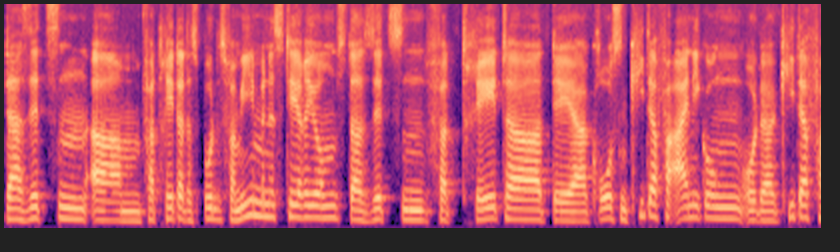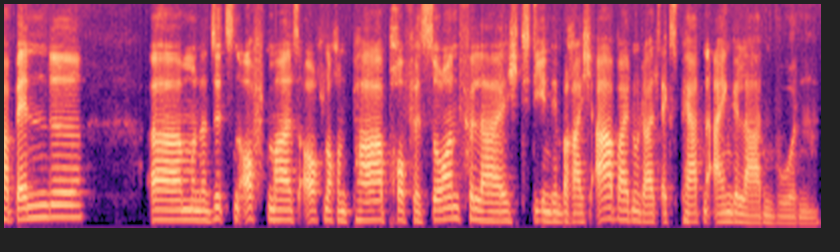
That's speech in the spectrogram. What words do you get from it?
da sitzen ähm, Vertreter des Bundesfamilienministeriums, da sitzen Vertreter der großen Kita-Vereinigungen oder Kita-Verbände. Ähm, und dann sitzen oftmals auch noch ein paar Professoren vielleicht, die in dem Bereich arbeiten oder als Experten eingeladen wurden.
